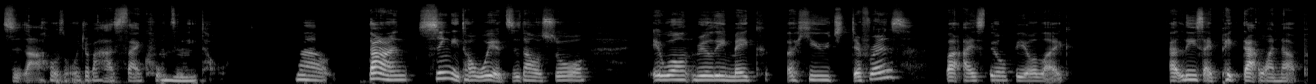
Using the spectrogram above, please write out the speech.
纸啊，或者什么，我就把它塞裤子里头。那当然，心里头我也知道说，it won't really make a huge difference, but I still feel like at least I picked that one up.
